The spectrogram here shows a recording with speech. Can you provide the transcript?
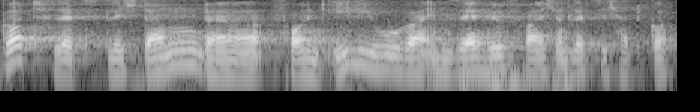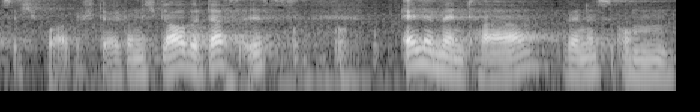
Gott letztlich dann, der Freund Elihu war ihm sehr hilfreich und letztlich hat Gott sich vorgestellt. Und ich glaube, das ist elementar, wenn es um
